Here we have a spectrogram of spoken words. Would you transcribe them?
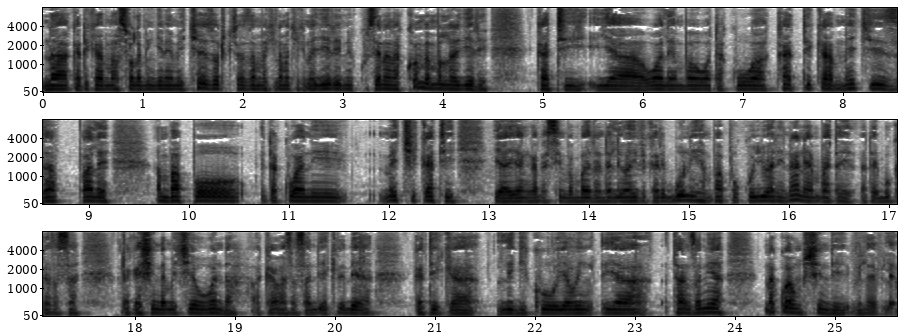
Na katika masuala mengine ya michezo, tukitazama kile ambacho kinajiri ni kuhusiana na kombe ambalo linajiri kati ya wale ambao watakuwa katika mechi za pale ambapo itakuwa ni mechi kati ya Yanga na Simba ambayo inaandaliwa hivi karibuni, ambapo kujua ni nani ambaye ataibuka sasa atakayeshinda mechi hiyo, huenda akawa sasa ndiye kidedea katika ligi kuu ya, ya Tanzania na kuwa mshindi vilevile vile.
